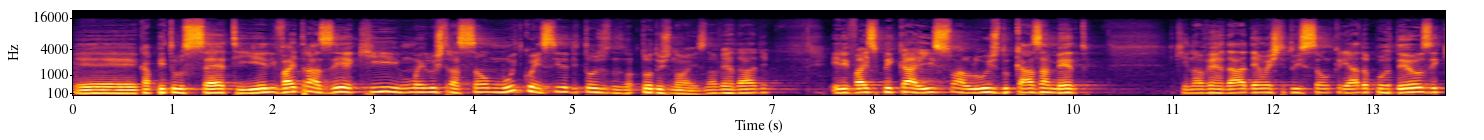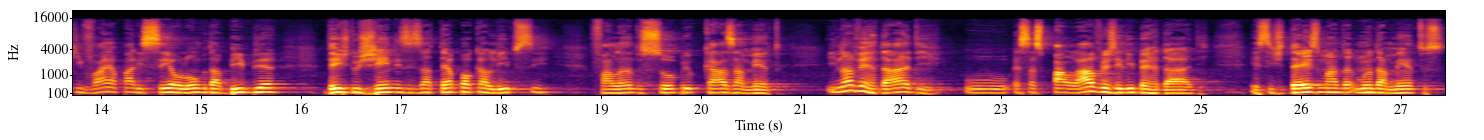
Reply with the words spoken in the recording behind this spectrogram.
é, capítulo 7, e ele vai trazer aqui uma ilustração muito conhecida de todos, todos nós. Na verdade, ele vai explicar isso à luz do casamento, que na verdade é uma instituição criada por Deus e que vai aparecer ao longo da Bíblia, desde o Gênesis até Apocalipse, falando sobre o casamento. E na verdade, o, essas palavras de liberdade, esses dez mandamentos,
